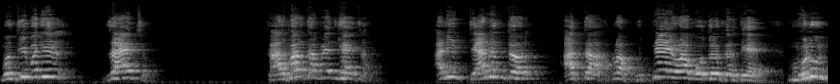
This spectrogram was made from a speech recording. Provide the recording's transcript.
मंत्रिपदी जायचं. कारभार ताब्यात घ्यायचा. आणि त्यानंतर आता आपला पुतण्या एवढा गोंधळ करते आहे. म्हणून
